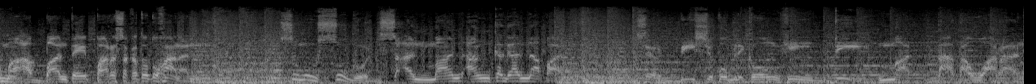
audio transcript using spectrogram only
Umaabante para sa katotohanan. Sumusugod saan man ang kaganapan. Serbisyo publikong hindi matatawaran.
